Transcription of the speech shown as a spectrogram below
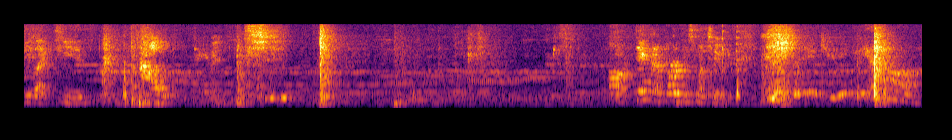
You like cheese? Ow! Damn it. it! I burned this one too. Are you kidding me? Emma?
